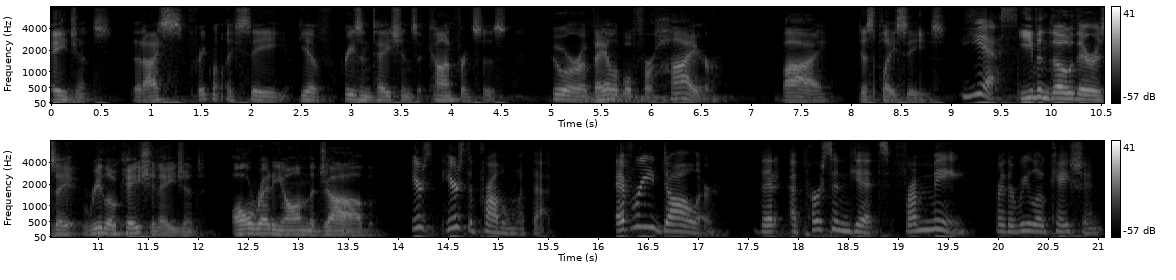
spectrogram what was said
agents that I frequently see give presentations at conferences who are available for hire by displacees. Yes. Even though there is a relocation agent already on the job, Here's here's the problem with that. Every dollar that a person gets from me for the relocation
